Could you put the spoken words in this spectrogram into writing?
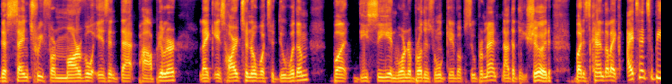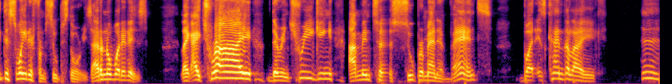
the Century for Marvel isn't that popular. Like, it's hard to know what to do with him but DC and Warner Brothers won't give up Superman. Not that they should, but it's kind of like I tend to be dissuaded from soup stories. I don't know what it is. Like I try, they're intriguing. I'm into Superman events, but it's kind of like, eh.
